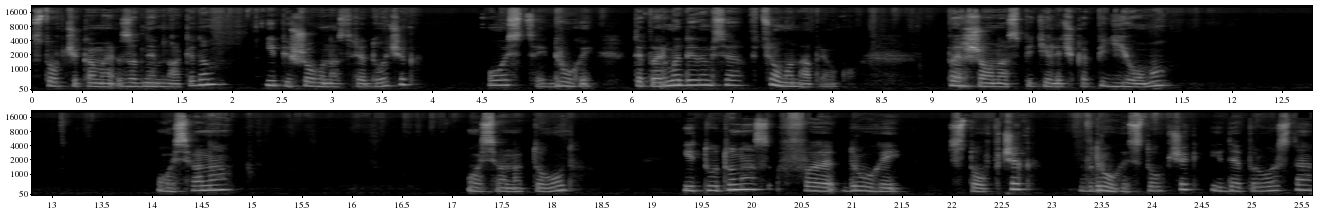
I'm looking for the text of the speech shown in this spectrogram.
стовпчиками з одним накидом, і пішов у нас рядочок, ось цей другий. Тепер ми дивимося в цьому напрямку. Перша у нас петелечка підйому. Ось вона. Ось вона тут. І тут у нас в другий стовпчик, в другий стовпчик іде просто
